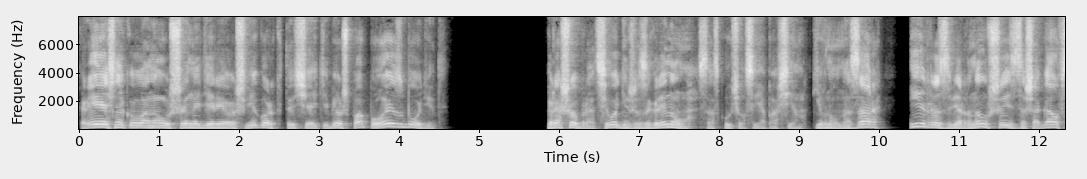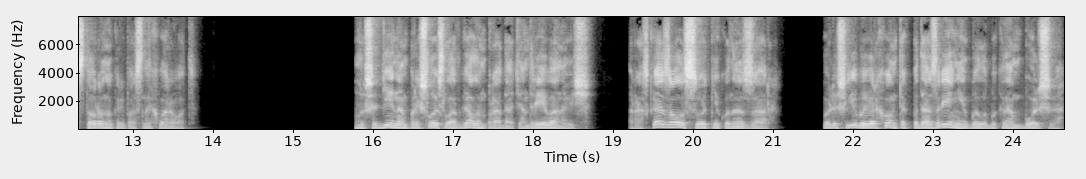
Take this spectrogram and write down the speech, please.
Крестнику вон уши надерешь. Егорка-то чай, тебе уж по пояс будет. Хорошо, брат, сегодня же загляну. Соскучился я по всем. Кивнул Назар и, развернувшись, зашагал в сторону крепостных ворот. Лошадей нам пришлось латгалам продать, Андрей Иванович. Рассказывал сотнику Назар. Коли шли бы верхом, так подозрения было бы к нам больше,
